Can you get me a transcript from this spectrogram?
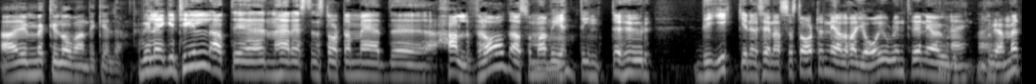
Ja, det är en mycket lovande kille. Vi lägger till att eh, den här hästen startar med eh, halvrad. Alltså man Mm. vet inte hur det gick i den senaste starten. I alla fall jag gjorde inte det när jag gjorde Nej, nej. programmet.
